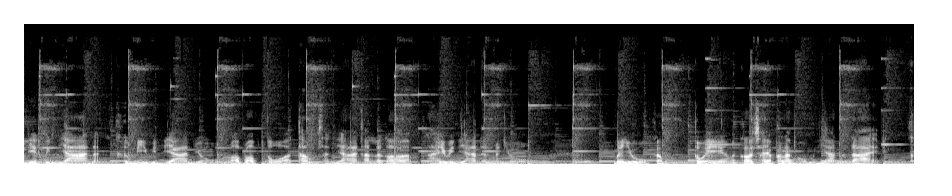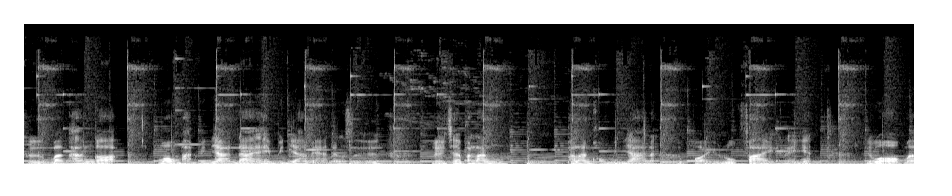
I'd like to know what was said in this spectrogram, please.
เรียกวิญญาณอะคือมีวิญญาณอยู่รอบๆตัวทำสัญญากัน แล้วก็แบบให้วิญญาณนั้นมันอยู่มาอยู่กับตัวเองแล้วก็ใช้พลังของวิญญาณนั้นได้ คือบางครั้งก็มองผ่านวิญญาณได้ให้วิญญาณไปอ่านหนังสือ หรือใช้พลังพลังของวิญญาณอะคือปล่อยลูกไฟอะไรเงี้ยหรือว่าออกมา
